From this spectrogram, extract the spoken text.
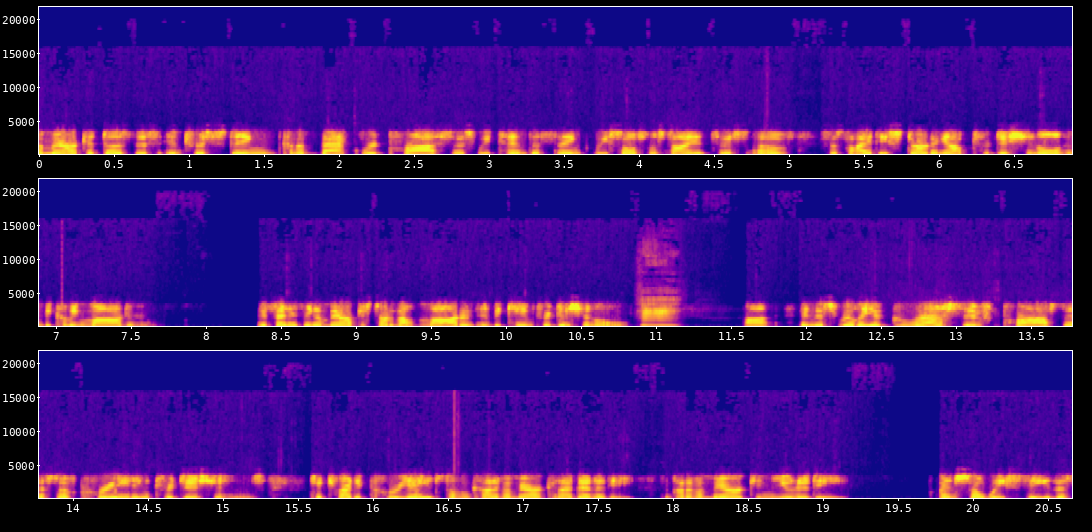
America does this interesting kind of backward process. We tend to think, we social scientists, of society starting out traditional and becoming modern. If anything, America started out modern and became traditional. Hmm. Uh, in this really aggressive process of creating traditions to try to create some kind of American identity, some kind of American unity. And so we see this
